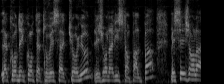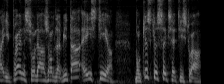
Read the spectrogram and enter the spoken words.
La Cour des comptes a trouvé ça curieux. Les journalistes n'en parlent pas. Mais ces gens-là, ils prennent sur l'argent de l'habitat et ils se tirent. Bon, qu'est-ce que c'est que cette histoire?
